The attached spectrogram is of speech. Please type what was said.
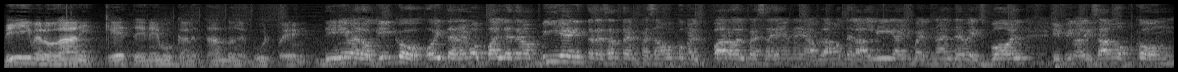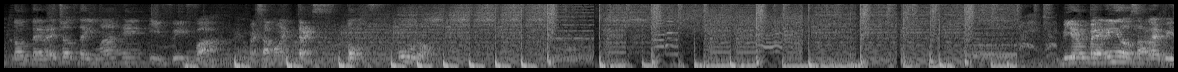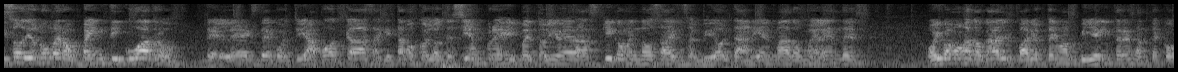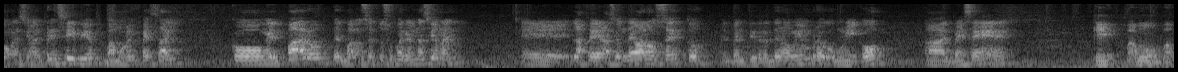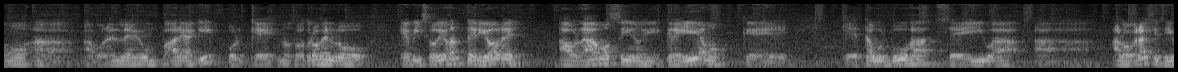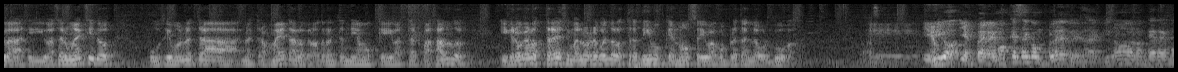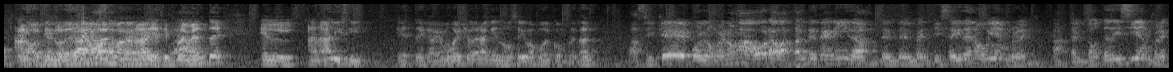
Dímelo, Dani, ¿qué tenemos calentando en el bullpen? Dímelo, Kiko. Hoy tenemos un par de temas bien interesantes. Empezamos con el paro del BCN, hablamos de la Liga Invernal de Béisbol y finalizamos con los derechos de imagen y FIFA. Empezamos en 3, 2, 1. Bienvenidos al episodio número 24 del Ex Deportiva Podcast. Aquí estamos con los de siempre, Gilberto Oliveras, Kiko Mendoza y su servidor Daniel Matos Meléndez. Hoy vamos a tocar varios temas bien interesantes, como mencioné al principio. Vamos a empezar con el paro del baloncesto superior nacional. Eh, la Federación de Baloncesto, el 23 de noviembre, comunicó al BCN que vamos, vamos a, ponerle un pare aquí porque nosotros en los episodios anteriores hablamos y, creíamos que, esta burbuja se iba a, lograr, si, iba, si iba a ser un éxito. Pusimos nuestra, nuestras metas, lo que nosotros entendíamos que iba a estar pasando. Y creo que los tres, si mal no recuerdo, los tres dijimos que no se iba a completar la burbuja. Y digo, y esperemos que se complete. aquí no, no queremos que. Ah, no, si no le deseamos el mal a nadie. Simplemente el análisis este, que habíamos hecho era que no se iba a poder completar. Así que por lo menos ahora va a estar detenida desde el 26 de noviembre hasta el 2 de diciembre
